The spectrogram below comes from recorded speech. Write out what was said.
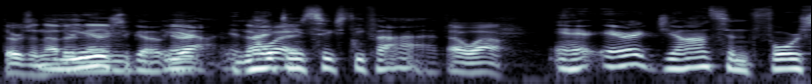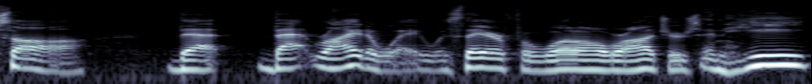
There was another years name. ago. Eric- yeah, in no way. 1965. Oh wow. And Erik Jonsson foresaw that that right of way was there for Woodall Rodgers, and he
